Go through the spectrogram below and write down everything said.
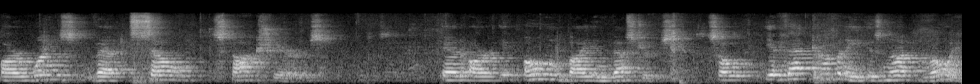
are ones that sell stock shares and are owned by investors. So if that company is not growing,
